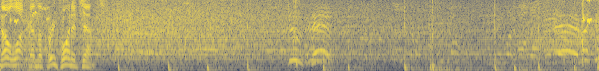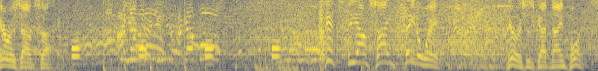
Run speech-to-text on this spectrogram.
No luck on the three point attempt. Harris outside. I got ball. I got ball. Hits the outside fadeaway. Harris has got nine points.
